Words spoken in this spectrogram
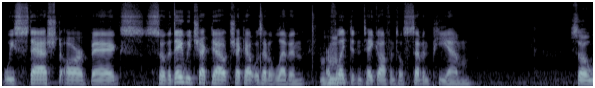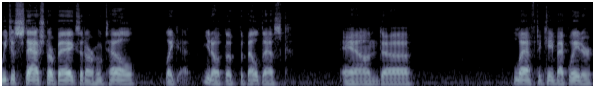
we stashed our bags. So the day we checked out, checkout was at 11. Our Mhm. flight didn't take off until 7 p.m. So we just stashed our bags at our hotel, like you know, at the the bell desk, and uh, left and came back later.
